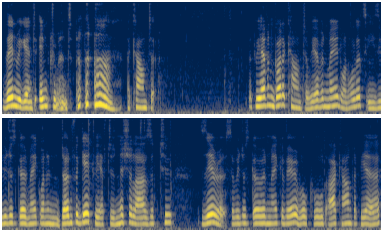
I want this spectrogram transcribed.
Then we're going to increment a counter. But we haven't got a counter. We haven't made one. Well, that's easy. We just go and make one. And don't forget, we have to initialize it to 0. So we just go and make a variable called our count up here,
